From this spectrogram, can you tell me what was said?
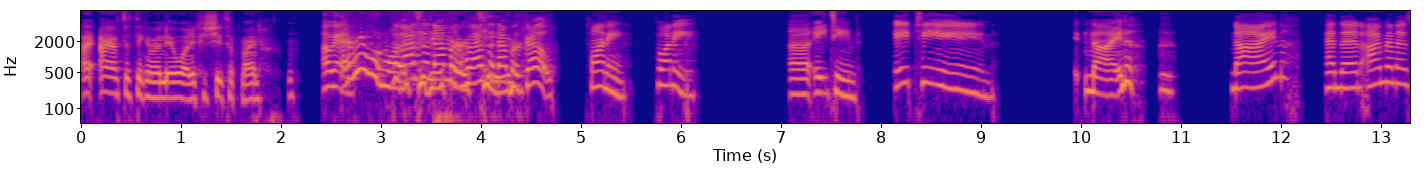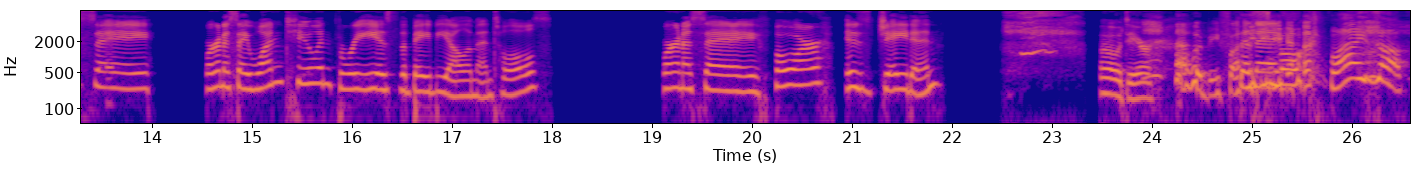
I, I have to think of a new one because she took mine. Okay, Everyone who has to a do number? Who has a number? Go. 20. 20, Uh, 18. 18, Nine. and then I'm going to say we're going to say 1, 2 and 3 is the baby elementals. We're going to say 4 is Jaden. Oh dear. That would be funny. then- smoke flies up.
